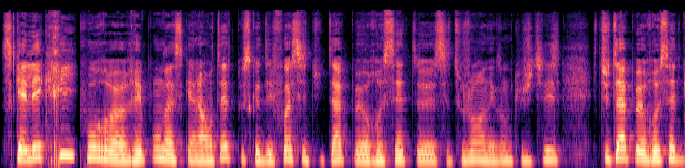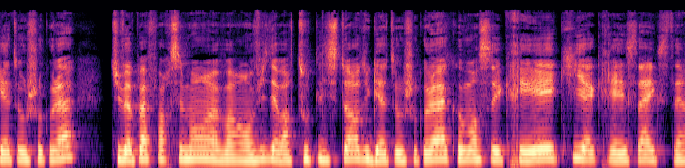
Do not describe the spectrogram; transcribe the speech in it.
ce qu'elle écrit pour euh, répondre à ce qu'elle a en tête, parce que des fois, si tu tapes recette, c'est toujours un exemple que j'utilise, si tu tapes recette gâteau au chocolat, tu vas pas forcément avoir envie d'avoir toute l'histoire du gâteau au chocolat, comment c'est créé, qui a créé ça, etc.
